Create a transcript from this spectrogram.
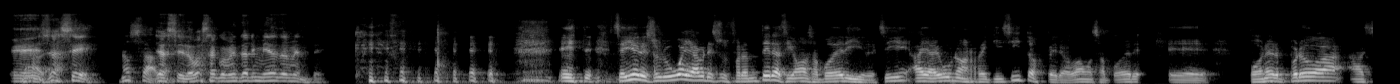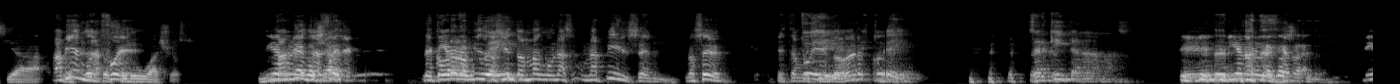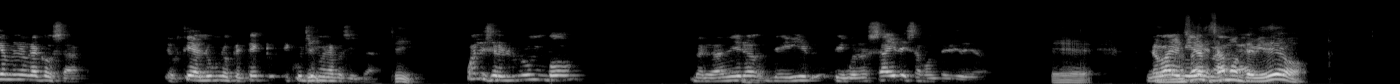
Eh, ya sé, No sabe. ya sé, lo vas a comentar inmediatamente. Este, señores, Uruguay abre sus fronteras y vamos a poder ir. ¿sí? Hay algunos requisitos, pero vamos a poder eh, poner proa hacia Fabián los fue. uruguayos. Fue, le, le cobraron Dígame, 1.200 ahí. mangos una, una Pilsen. No sé qué estamos Estoy ahí, diciendo. A ver. estoy ahí. Cerquita nada más. Eh, dígame una cosa, dígame una cosa. Usted, alumno Petec, escúcheme Sí. una cosita. Sí. ¿Cuál es el rumbo verdadero de ir de Buenos Aires a Montevideo? Eh, No ¿de vale Buenos Aires a nada, ¿eh? Montevideo?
